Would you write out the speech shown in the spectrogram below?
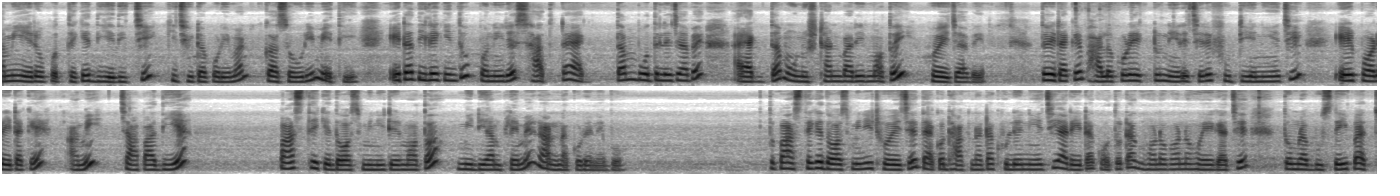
আমি এর ওপর থেকে দিয়ে দিচ্ছি কিছুটা পরিমাণ কাসৌরি মেথি। এটা দিলে কিন্তু পনিরের স্বাদটা এক একদম বদলে যাবে আর একদম অনুষ্ঠান বাড়ির মতোই হয়ে যাবে। তো এটাকে ভালো করে একটু নেড়ে চেড়ে ফুটিয়ে নিয়েছি। এরপর এটাকে আমি চাপা দিয়ে পাঁচ থেকে দশ মিনিটের মতো মিডিয়াম ফ্লেমে রান্না করে নেব। তো পাঁচ থেকে দশ মিনিট হয়েছে, দেখো ঢাকনাটা খুলে নিয়েছি আর এটা কতটা ঘন ঘন হয়ে গেছে, তোমরা বুঝতেই পারছ।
